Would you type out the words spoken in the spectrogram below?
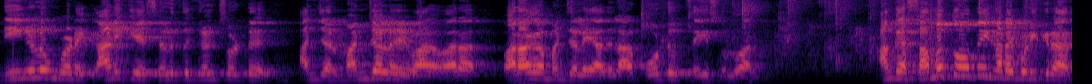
நீங்களும் உங்களுடைய காணிக்கையை செலுத்துங்கள்னு சொல்லிட்டு அஞ்சல் மஞ்சளை வ- வர வராக மஞ்சளை அதில் போட்டு செய்ய சொல்வார். அங்க சமத்துவத்தையும் கடைபிடிக்கிறார்.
